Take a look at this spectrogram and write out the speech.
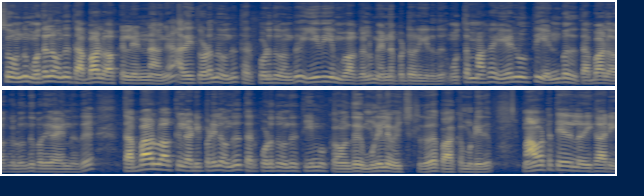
ஸோ வந்து முதல்ல வந்து தபால் வாக்குகள் எண்ணாங்க அதைத் தொடர்ந்து வந்து தற்பொழுது வந்து இவிஎம் வாக்குகளும் எண்ணப்பட்டு வருகிறது. மொத்தமாக ஏழு எழுநூற்றி எண்பது தபால் வாக்குகள் வந்து பதிவாயிருந்தது. தபால் வாக்குகள் அடிப்படையில் வந்து தற்பொழுது வந்து திமுக வந்து முன்னிலை வச்சுட்டு இருக்கிறத பார்க்க முடியுது. மாவட்ட தேர்தல் அதிகாரி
